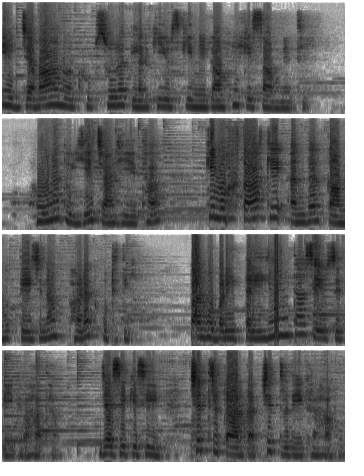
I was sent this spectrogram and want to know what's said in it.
एक जवान और खूबसूरत लड़की उसकी निगाहों के सामने थी। होना तो ये चाहिए था कि मुख्तार के अंदर कामोत्तेजना भड़क उठती। पर वो बड़ी तल्लीनता से उसे देख रहा था, जैसे किसी चित्रकार का चित्र देख रहा हो।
